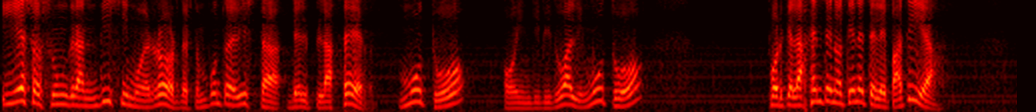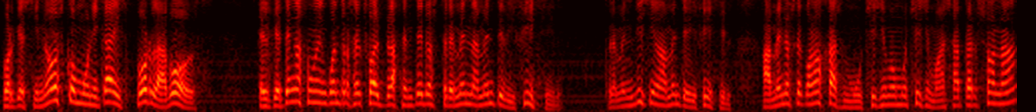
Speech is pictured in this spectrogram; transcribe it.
Y eso es un grandísimo error desde un punto de vista del placer mutuo o individual y mutuo, porque la gente no tiene telepatía. Porque si no os comunicáis por la voz, el que tengas un encuentro sexual placentero es tremendamente difícil, tremendísimamente difícil. A menos que conozcas muchísimo, muchísimo a esa persona,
